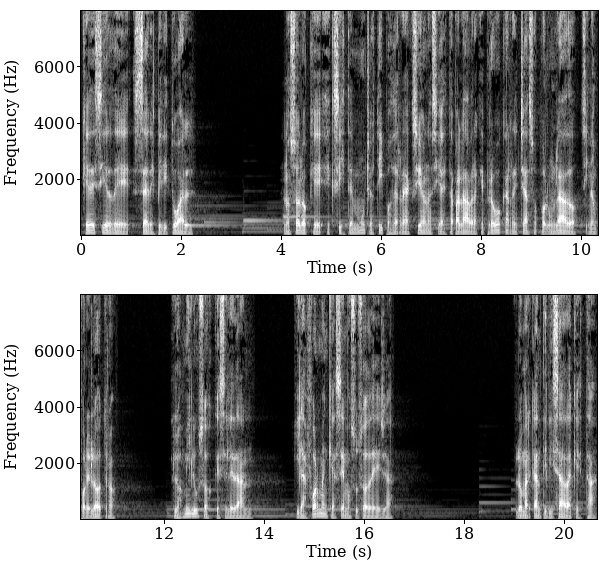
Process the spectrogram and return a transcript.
¿Qué decir de ser espiritual? No solo que existen muchos tipos de reacción hacia esta palabra que provoca rechazo por un lado, sino por el otro, los mil usos que se le dan y la forma en que hacemos uso de ella, lo mercantilizada que está.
